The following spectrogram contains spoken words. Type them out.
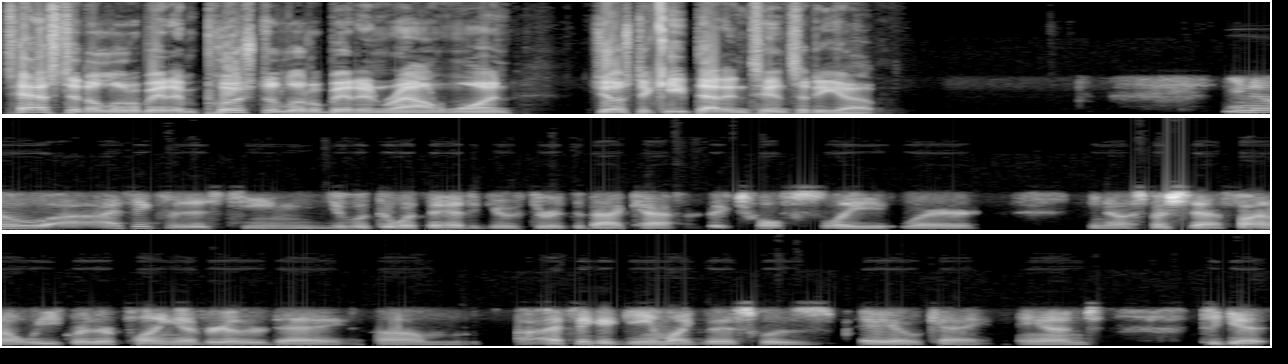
tested a little bit and pushed a little bit in round one just to keep that intensity up? You know, I think for this team, you look at what they had to go through at the back half of the Big 12 slate, where you know, especially that final week where they're playing every other day. Um, I think a game like this was a okay, and to get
